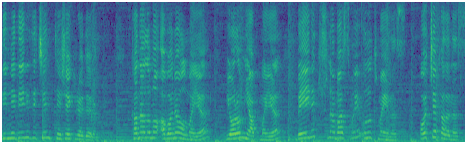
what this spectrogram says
dinlediğiniz için teşekkür ederim. Kanalıma abone olmayı, yorum yapmayı, beğeni tuşuna basmayı unutmayınız. Hoşçakalınız.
